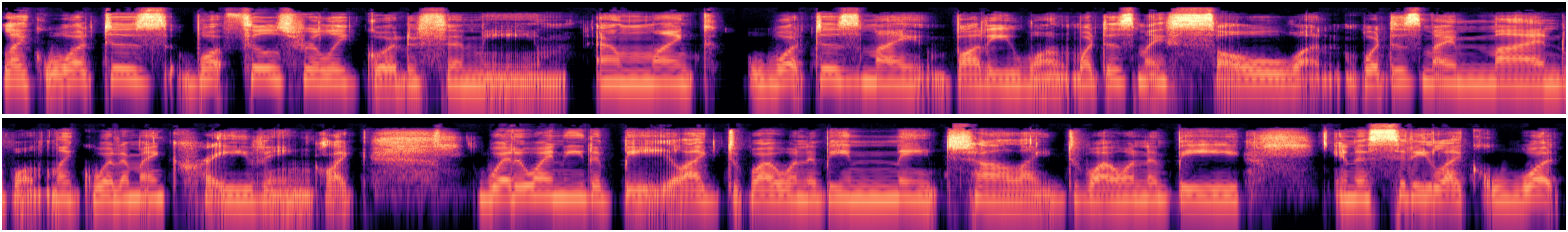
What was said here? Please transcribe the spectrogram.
like? What does, what feels really good for me? And like, what does my body want? What does my soul want? What does my mind want? Like, what am I craving? Like, where do I need to be? Like, do I want to be in nature? Like, do I want to be in a city? Like, what,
